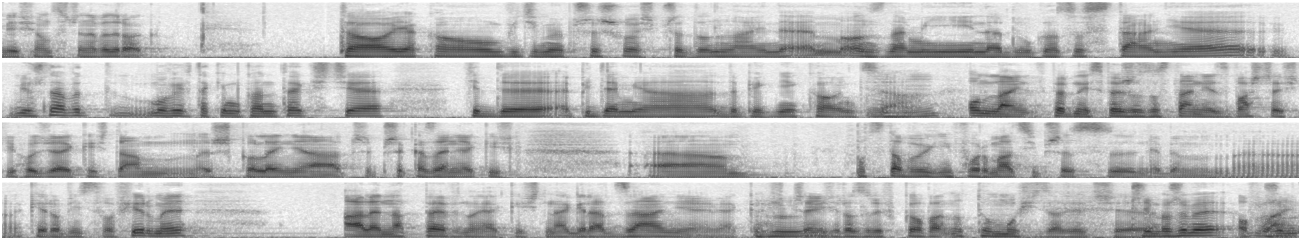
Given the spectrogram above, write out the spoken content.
miesiąc czy nawet rok. To, jaką widzimy przyszłość przed onlinem, on z nami na długo zostanie. Już nawet mówię w takim kontekście, kiedy epidemia dobiegnie końca. Mhm. Online w pewnej sferze zostanie, zwłaszcza jeśli chodzi o jakieś tam szkolenia czy przekazanie jakichś em, podstawowych informacji przez, nie wiem, e, kierownictwo firmy, ale na pewno jakieś nagradzanie, jakaś część rozrywkowa, no to musi zadzieć się Czyli możemy, możemy,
